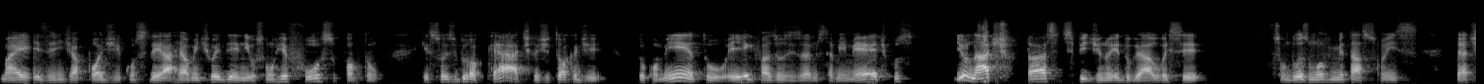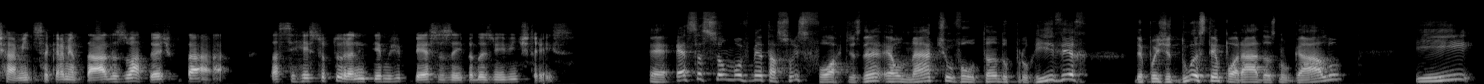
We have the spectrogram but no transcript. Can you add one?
mas a gente já pode considerar realmente o Edenilson um reforço. Faltam questões burocráticas de troca de documento, ele fazer os exames também médicos. E o Nacho está se despedindo aí do Galo, vai ser. São duas movimentações praticamente sacramentadas. O Atlético está tá se reestruturando em termos de peças aí para 2023. É, essas são movimentações fortes, né? É o Nacho voltando para o River, depois de duas temporadas no Galo, e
